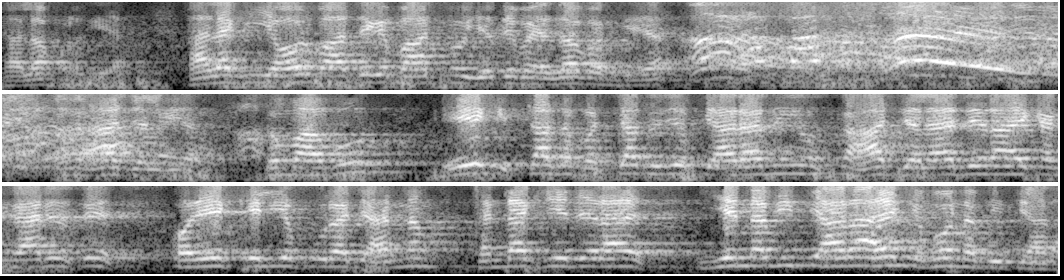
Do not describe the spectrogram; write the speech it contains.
छाला पड़ गया। हालाँकि ये और बात है कि बाद में यदि वैसा बन गया। हाँ जल गया। तो महबूद एक इतना सा बच्चा तुझे प्यारा नहीं है, उसका हाथ जला दे रहा है एक अंगारे से, और एक के लिए पूरा जहन्नम ठंडा किए दे रहा है। ये नबी प्यारा है कि वो नबी प्यारा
